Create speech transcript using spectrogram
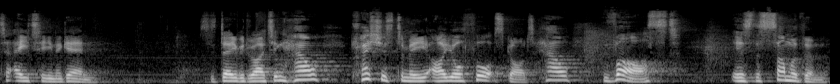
to 18 again. This is David writing, How precious to me are your thoughts, God. How vast is the sum of them.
